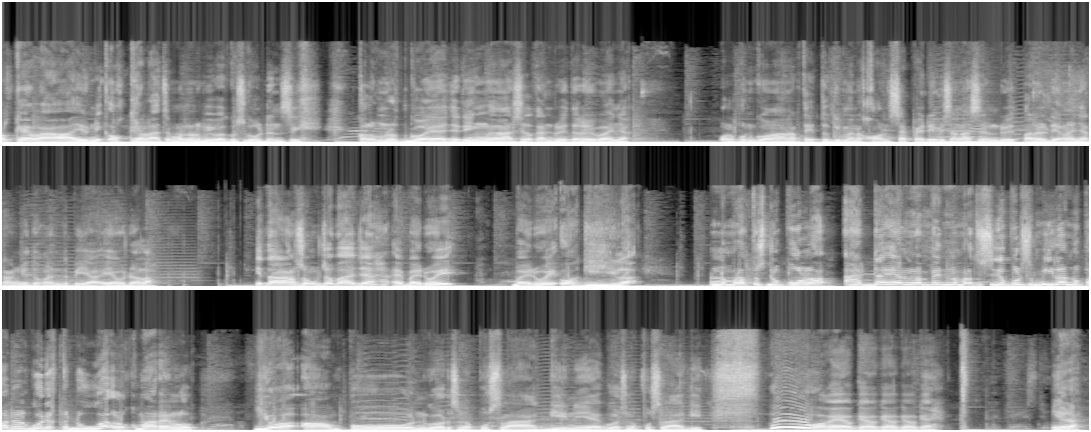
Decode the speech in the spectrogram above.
oke lah. Unik oke lah cuman lebih bagus golden sih. Kalau menurut gue ya jadi menghasilkan duit lebih banyak. Walaupun gue nggak ngerti itu gimana konsepnya dia bisa ngasilin duit padahal dia nggak nyerang gitu kan tapi ya ya udahlah. Kita langsung coba aja. Eh by the way by the way wah gila. 620 ada yang sampai 639 loh padahal gue udah kedua lo kemarin lo Ya ampun, gue harus ngepush lagi nih ya, gue harus ngepush lagi. Wuh, oke oke oke oke oke. Yaudah,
